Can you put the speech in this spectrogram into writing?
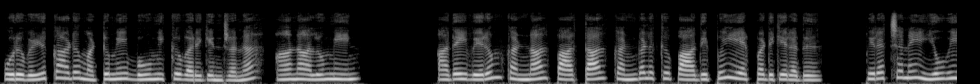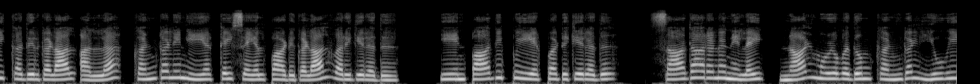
ஒரு விழுக்காடு மட்டுமே பூமிக்கு வருகின்றன. ஆனாலும் ஏன்? அதை வெறும் கண்ணால் பார்த்தால் கண்களுக்கு பாதிப்பு ஏற்படுகிறது. பிரச்சனை யூவி கதிர்களால் அல்ல கண்களின் இயற்கை செயல்பாடுகளால் வருகிறது. ஏன் பாதிப்பு ஏற்படுகிறது? சாதாரண நிலை நாள் முழுவதும் கண்கள் யூவி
